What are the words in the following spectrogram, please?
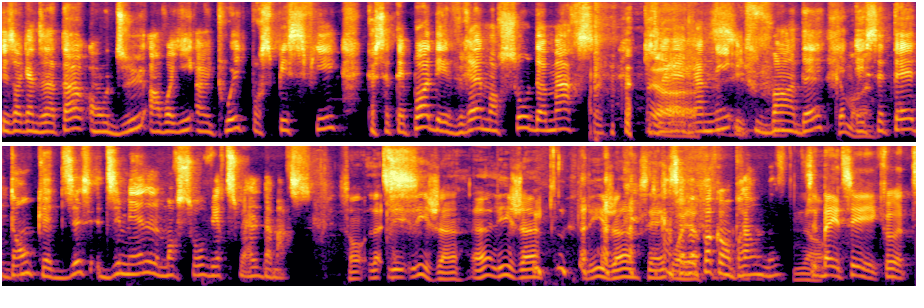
les organisateurs ont dû envoyer un tweet pour spécifier que ce n'était pas des vrais morceaux de Mars qu'ils avaient ah, ramenés et qu'ils vendaient. Et c'était donc 10, 10 000 morceaux virtuels de Mars les, gens, hein? Les gens, les gens, c'est incroyable. Ça ne veut pas comprendre. Ben, tu sais, écoute,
